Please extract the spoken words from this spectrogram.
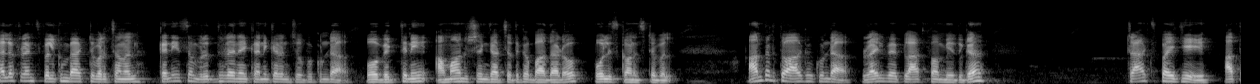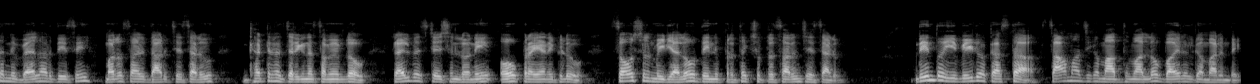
Hello friends welcome back to our channel కనీసం వృద్ధుడనే కనికరం చూపకుండా ఓ వ్యక్తిని అమానుషంగా చితకబాదాడో పోలీస్ కానిస్టేబుల్. అందరితో ఆగకుండా రైల్వే ప్లాట్ఫామ్ మీదుగా ట్రాక్స్ పైకి అతన్ని వేలాడదీసి మరోసారి దాడి చేశాడు. ఘటన జరిగిన సమయంలో రైల్వే స్టేషన్లోని ఓ ప్రయాణికుడు సోషల్ మీడియాలో దీన్ని ప్రత్యక్ష ప్రసారం చేశాడు. దీంతో ఈ వీడియో కాస్త సామాజిక మాధ్యమాల్లో వైరల్గా మారింది.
